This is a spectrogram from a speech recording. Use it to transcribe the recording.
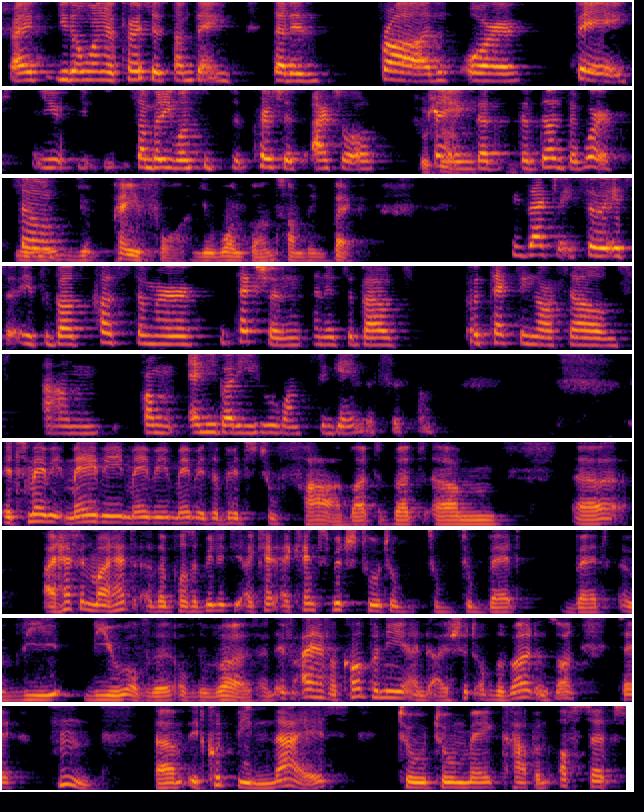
Right? You don't want to purchase something that is fraud or fake. You, you somebody wants to purchase actual for thing sure. that, that does the work. So you, you pay for, you won't want something back. Exactly. So it's, it's about customer protection and it's about protecting ourselves, um, from anybody who wants to game the system. It's maybe, maybe, maybe, maybe it's a bit too far, but, but, um, uh, I have in my head the possibility I can I can switch to to to, to bad bad view of the of the world. And if I have a company and I shit of the world and so on, say, hmm, um, it could be nice to to make carbon offset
